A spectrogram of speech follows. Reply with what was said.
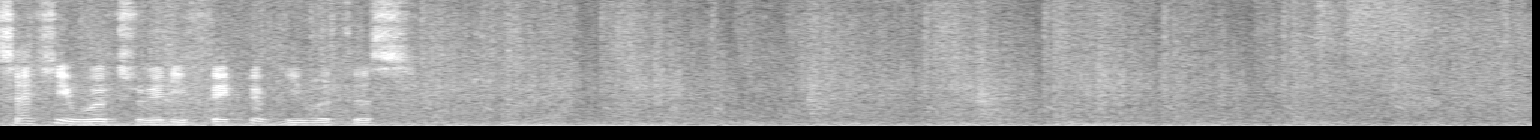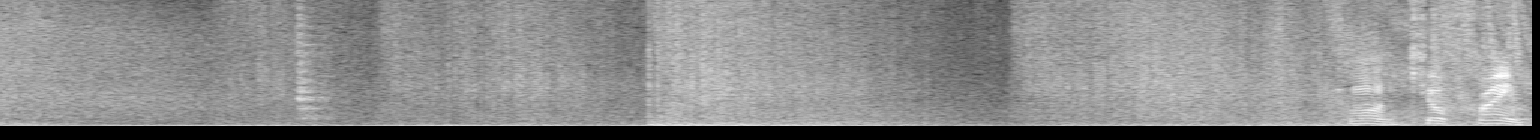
This actually works really effectively with this. Come on, kill Frank.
